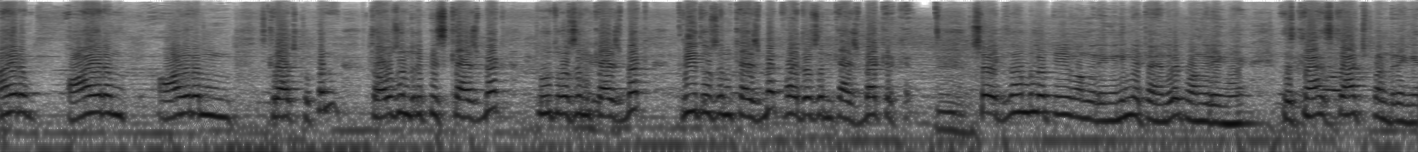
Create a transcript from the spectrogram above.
ஆயிரம் ஆயிரம் ஆயிரம் scratch coupon thousand rupees cashback two thousand cashback three thousand cashback five thousand cashback இருக்கு. ஸோ எக்ஸாம்பிள் டிவி வாங்குறீங்க நீங்கள் எட்டாயிரம் ரூபாய்க்கு வாங்குறீங்க ஸ்கிராச் பண்ணுறீங்க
